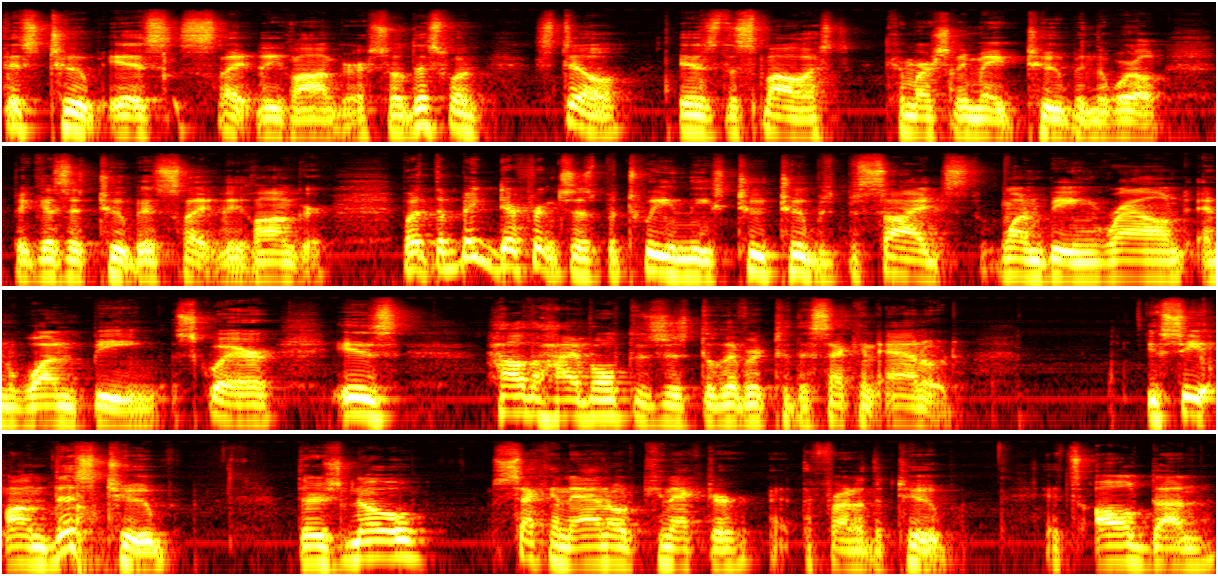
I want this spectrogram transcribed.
this tube is slightly longer. So this one still is the smallest commercially made tube in the world because the tube is slightly longer. But the big differences between these two tubes, besides one being round and one being square, is how the high voltage is delivered to the second anode. You see, on this tube, there's no second anode connector at the front of the tube. It's all done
